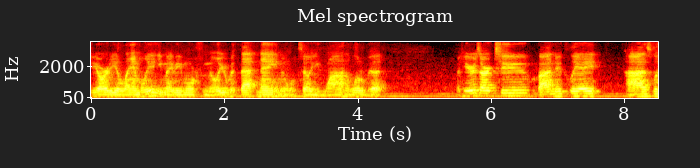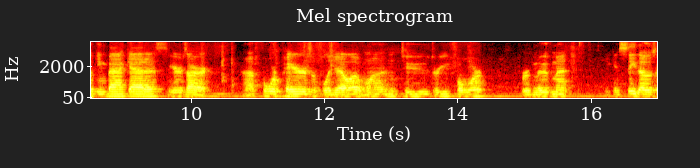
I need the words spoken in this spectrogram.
Giardia lamblia. You may be more familiar with that name, and we'll tell you why in a little bit. But here's our two binucleate eyes looking back at us. Here's our uh, four pairs of flagella, one, two, three, four, for movement. You can see those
